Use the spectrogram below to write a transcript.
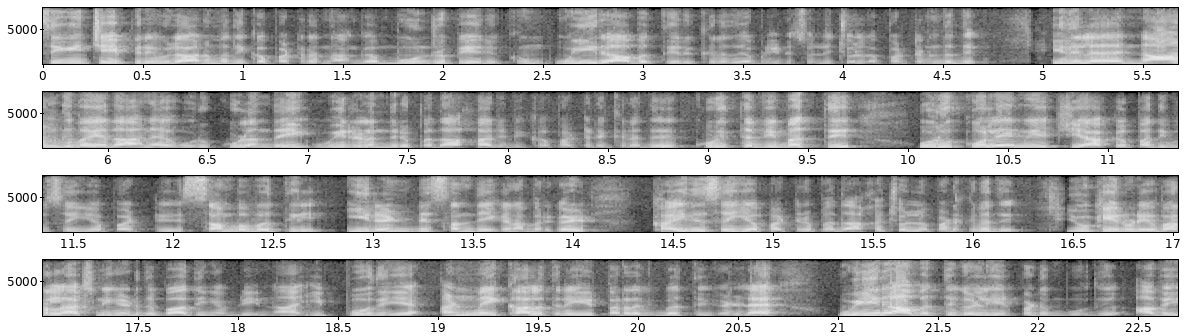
சிகிச்சை பிரிவில் அனுமதிக்கப்பட்டிருந்தாங்க. மூன்று பேருக்கும் உயிர் ஆபத்து இருக்கிறது அப்படின்னு சொல்லி சொல்லப்பட்டிருந்தது. இதுல நான்கு வயதான ஒரு குழந்தை உயிரிழந்திருப்பதாக அறிவிக்கப்பட்டிருக்கிறது. குறித்த விபத்து ஒரு கொலை முயற்சியாக பதிவு செய்யப்பட்டு சம்பவத்தில் இரண்டு சந்தேக நபர்கள் கைது செய்யப்பட்டிருப்பதாக சொல்லப்படுகிறது. யூகேனுடைய வரலாற்றை நீங்க எடுத்து பார்த்தீங்க அப்படின்னா இப்போதைய அண்மை காலத்தில் ஏற்படுற விபத்துகளில் உயிர் ஆபத்துகள் ஏற்படும் போது அவை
